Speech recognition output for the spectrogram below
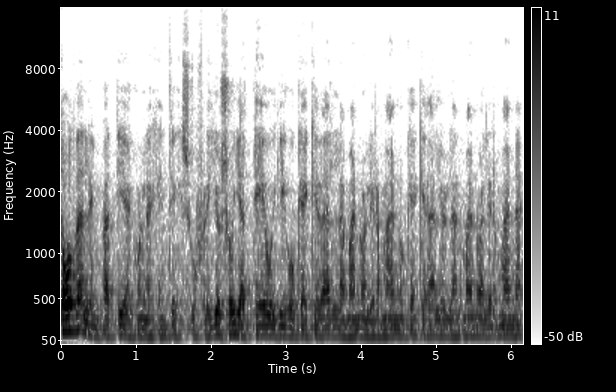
toda la empatía con la gente que sufre. Yo soy ateo y digo que hay que darle la mano al hermano, que hay que darle la mano a la hermana,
